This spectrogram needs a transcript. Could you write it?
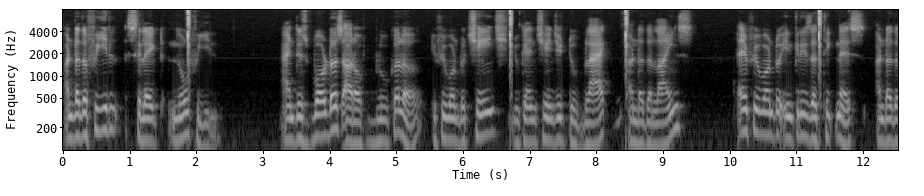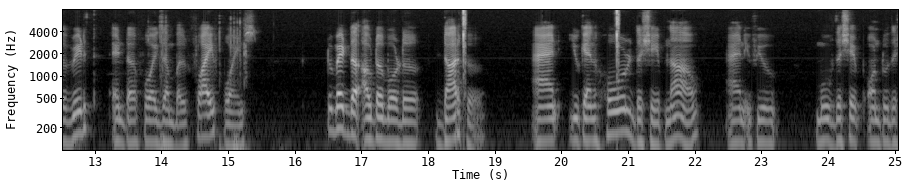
Under the fill, select no fill and these borders are of blue color. If you want to change, you can change it to black under the lines and if you want to increase the thickness under the width, enter for example 5 points to make the outer border darker. And you can hold the shape now. And if you move the shape onto the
